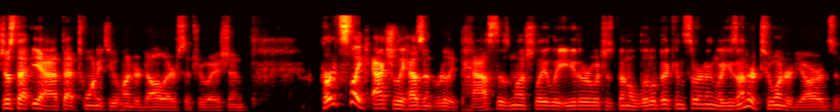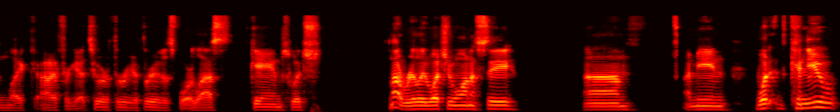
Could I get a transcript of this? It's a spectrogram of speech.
Just that, yeah, at that twenty two hundred dollar situation. Hurts like actually hasn't really passed as much lately either, which has been a little bit concerning. Like he's under 200 yards in like I forget two or three or three of his four last games, which not really what you want to see. Um, I mean, what can you?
